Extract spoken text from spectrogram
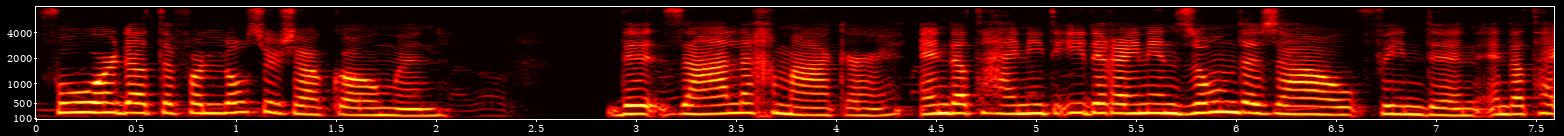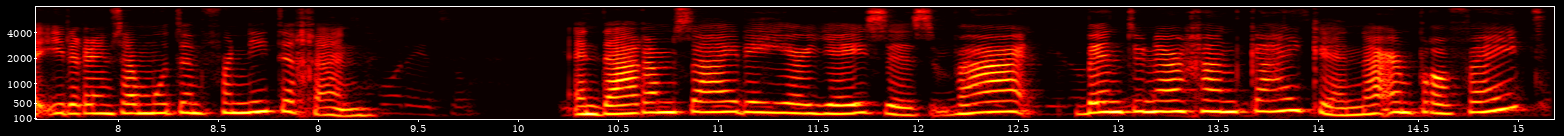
voordat de Verlosser zou komen de zaligmaker. En dat hij niet iedereen in zonde zou vinden en dat hij iedereen zou moeten vernietigen. En daarom zei de Heer Jezus: Waar bent u naar gaan kijken? Naar een profeet?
